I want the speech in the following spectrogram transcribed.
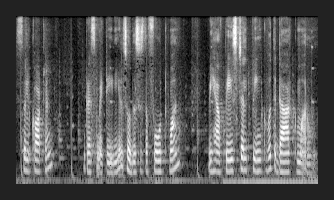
silk cotton dress material. So this is the fourth one. We have pastel pink with dark maroon.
